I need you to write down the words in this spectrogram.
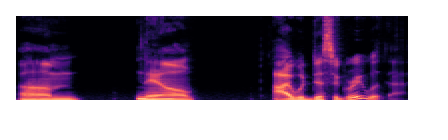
Um, now, I would disagree with that.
